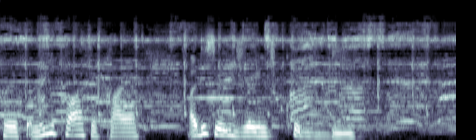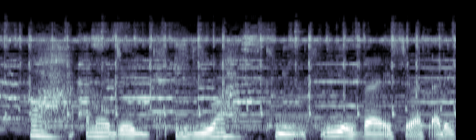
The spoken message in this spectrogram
create a new path of career at this age range could be ah, an headache if you ask me. Really a very serious headache.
